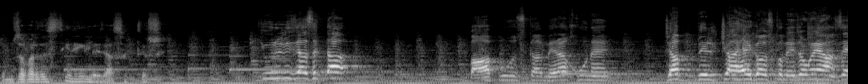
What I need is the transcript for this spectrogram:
तुम ज़बरदस्ती नहीं ले जा सकते उसे। क्यों नहीं ले जा सकता? बापू उसका मेरा खून है। जब दिल चाहेगा उसको ले जाऊँगा यहाँ से।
